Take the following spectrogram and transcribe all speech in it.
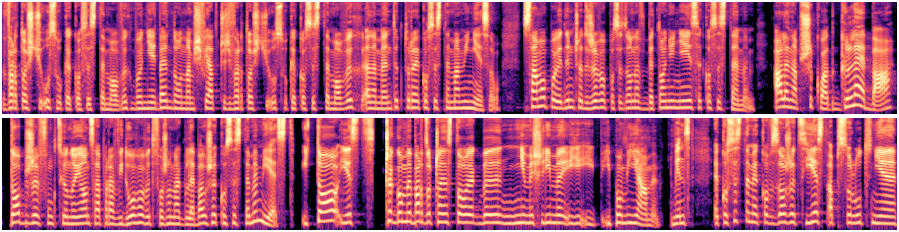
wartości usług ekosystemowych, bo nie będą nam świadczyć wartości usług ekosystemowych elementy, które ekosystemami nie są. Samo pojedyncze drzewo posadzone w betonie nie jest ekosystemem, ale na przykład gleba, dobrze funkcjonująca, prawidłowo wytworzona gleba już ekosystemem jest. I to jest, czego my bardzo często jakby nie myślimy i, i, i pomijamy. Więc ekosystem jako wzorzec jest absolutnie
